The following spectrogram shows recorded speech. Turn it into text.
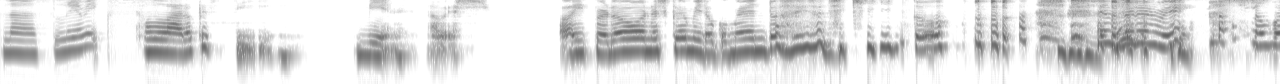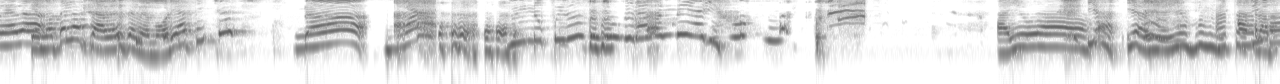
las lyrics? Claro que sí. Bien, a ver. Ay, perdón, es que mi documento se hizo chiquito. Espérenme. No ¿Que puedo. no te lo sabes de memoria, teacher? No. Ah. Uy, no puedo hacer grande. Ayuda. Ayuda. Ya, ya, ya, ya. pues. Atrapada.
